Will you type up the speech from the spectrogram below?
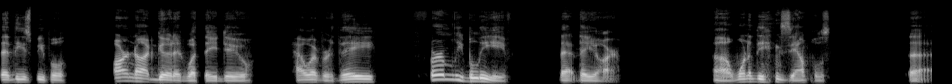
that these people are not good at what they do However, they firmly believe that they are. Uh, one of the examples uh,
